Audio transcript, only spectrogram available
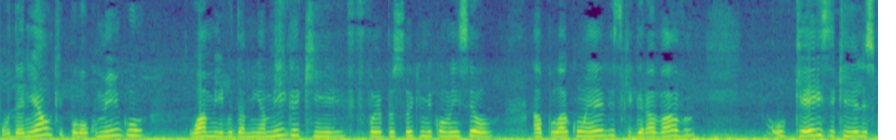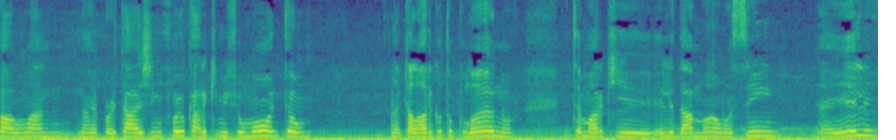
O Daniel, que pulou comigo, o amigo da minha amiga, que foi a pessoa que me convenceu a pular com eles, que gravava. O Casey, que eles falam lá na reportagem, foi o cara que me filmou, então naquela hora que eu tô pulando, tem uma hora que ele dá a mão assim, é ele.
